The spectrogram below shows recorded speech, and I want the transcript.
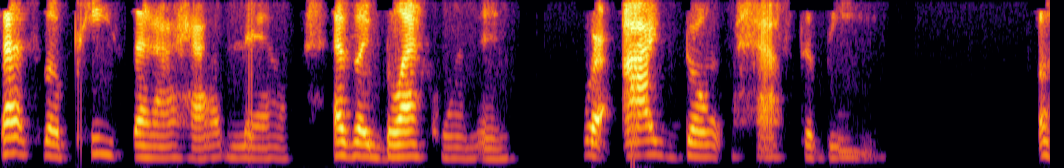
That's the peace that I have now as a black woman where I don't have to be a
